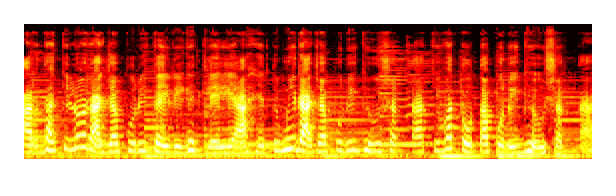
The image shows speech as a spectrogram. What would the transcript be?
अर्धा किलो राजापुरी कैरी घेतलेली आहे. तुम्ही राजापुरी घेऊ शकता किंवा तोतापुरी घेऊ शकता.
